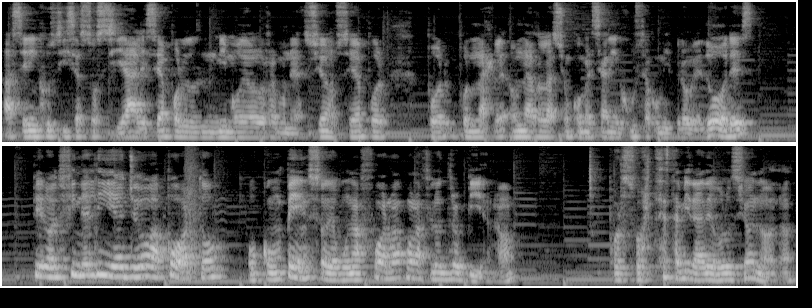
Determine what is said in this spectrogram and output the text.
hacer injusticias sociales, sea por mi modelo de remuneración, sea por, por, por una, una relación comercial injusta con mis proveedores, pero al fin del día yo aporto o compenso de alguna forma con la filantropía, ¿no? Por suerte esta mirada evolucionó, ¿no?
